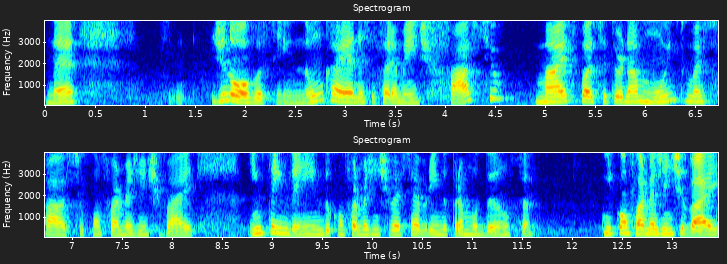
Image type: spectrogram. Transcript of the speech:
né? De novo, assim, nunca é necessariamente fácil, mas pode se tornar muito mais fácil conforme a gente vai entendendo, conforme a gente vai se abrindo para mudança e conforme a gente vai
